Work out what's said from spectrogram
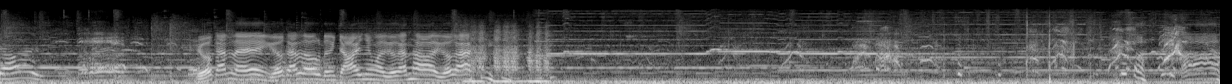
chơi. Rửa cánh liền rửa cánh luôn đừng chọi nhưng mà rửa cánh thôi rửa cánh. À,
